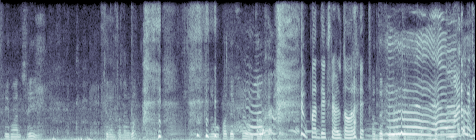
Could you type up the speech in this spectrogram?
ಶ್ರೀಮಾನ್ ಶ್ರೀ ಚಿರಂತನ್ ಅವರು. ಉಪಾಧ್ಯಕ್ಷರು ಅಳ್ತಾವ್ರೆ. ಉಪಾಧ್ಯಕ್ಷರು ಅಳ್ತಾವ್ರೆ. ಮಾಡಪ್ಪಜಿ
